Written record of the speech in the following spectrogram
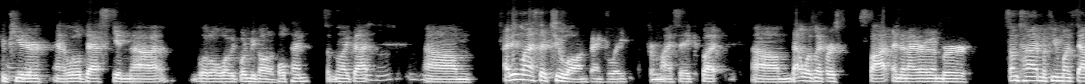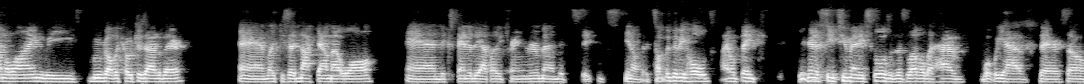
computer and a little desk in uh, little what, what do we call it a bullpen something like that. Mm-hmm, mm-hmm. Um, i didn't last there too long thankfully for my sake but um, that was my first spot and then i remember sometime a few months down the line we moved all the coaches out of there and like you said knocked down that wall and expanded the athletic training room and it's it's you know it's something to behold. I don't think you're going to see too many schools at this level that have what we have there so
